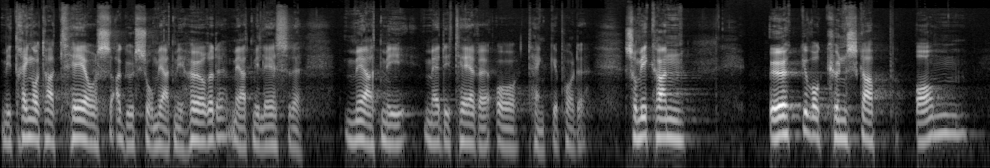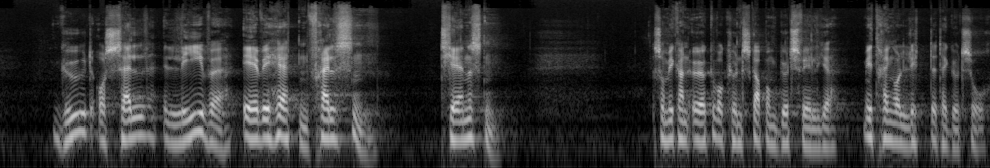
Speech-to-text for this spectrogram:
vi trenger å ta til oss av Guds ord med at vi hører det, med at vi leser det, med at vi mediterer og tenker på det. Så vi kan øke vår kunnskap om Gud, oss selv, livet, evigheten, frelsen, tjenesten så vi kan øke vår kunnskap om Guds vilje. Vi trenger å lytte til Guds ord.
